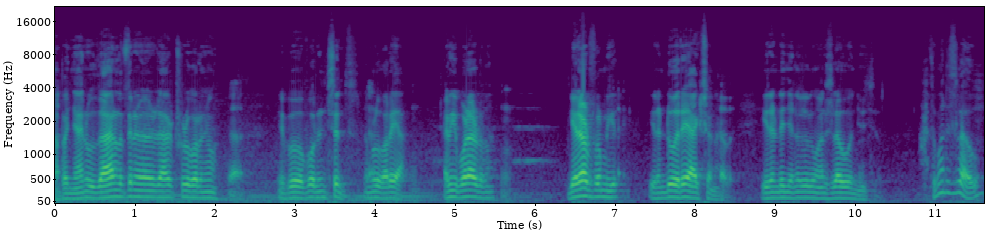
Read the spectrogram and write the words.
അപ്പം ഞാൻ ഉദാഹരണത്തിന് ഡയറക്ടറോട് പറഞ്ഞു ഇപ്പോൾ ഫോർ ഇൻസ്റ്റൻസ് നമ്മൾ പറയാം. അല്ലെങ്കിൽ പോടാ അവിടെ നിന്ന് ഗെറ്റ് ഔട്ട് ഫ്രം ഹിയർ ഈ രണ്ടും ഒരേ ആക്ഷനാണ് ഈ രണ്ടും ജനങ്ങൾക്ക് മനസ്സിലാവുമെന്ന് ചോദിച്ചു. അത് മനസ്സിലാവും.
